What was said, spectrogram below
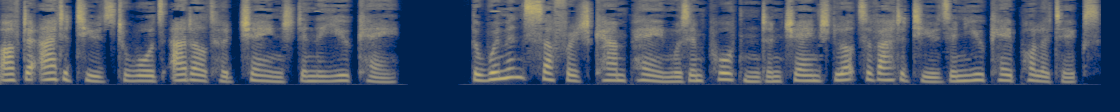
after attitudes towards adulthood changed in the UK. The women's suffrage campaign was important and changed lots of attitudes in UK politics.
